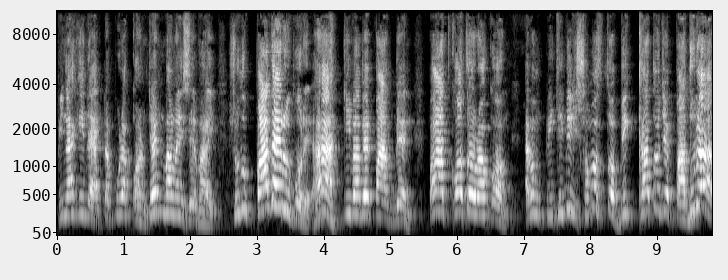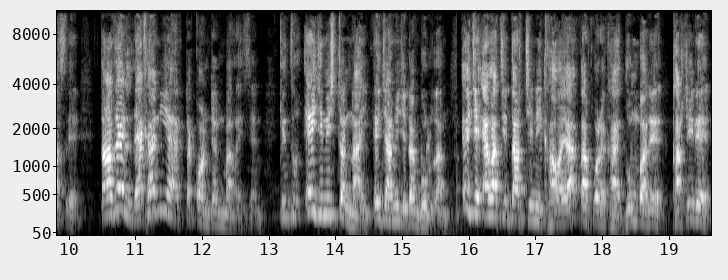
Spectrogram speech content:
পিনাকি পিনাকিদা একটা পুরো কন্টেন্ট বানাইছে ভাই, শুধু পাদের উপরে। হ্যাঁ কীভাবে পাতবেন পাত কত রকম? এবং পৃথিবীর সমস্ত বিখ্যাত যে পাদুরা আছে তাদের লেখা নিয়ে একটা কন্টেন্ট বানাইছেন। কিন্তু এই জিনিসটা নাই। এই যে আমি যেটা বললাম, এই যে এলাচি দারচিনি খাওয়ায়া, তারপরে খায়, দুম্বা রে, খাসি রে,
